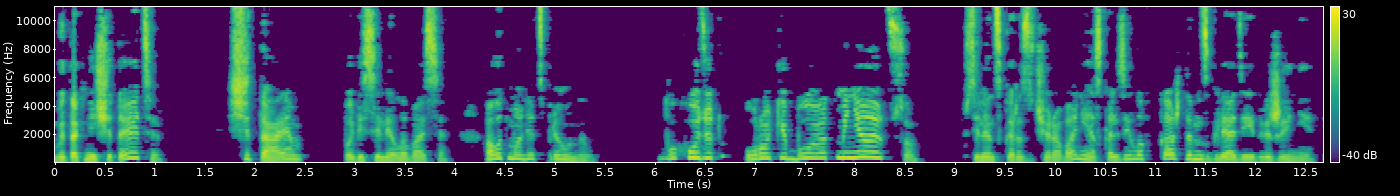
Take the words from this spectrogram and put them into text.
Вы так не считаете?» «Считаем», — повеселела Вася. А вот малец приуныл. «Выходит, уроки боя отменяются?» Вселенское разочарование скользило в каждом взгляде и движении.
